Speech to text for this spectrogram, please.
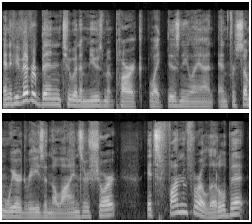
And if you've ever been to an amusement park like Disneyland and for some weird reason the lines are short, it's fun for a little bit,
